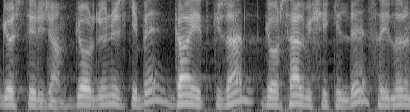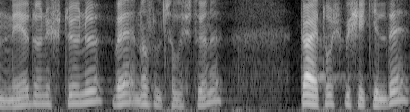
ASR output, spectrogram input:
göstereceğim. Gördüğünüz gibi gayet güzel, görsel bir şekilde sayıların neye dönüştüğünü ve nasıl çalıştığını gayet hoş bir şekilde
